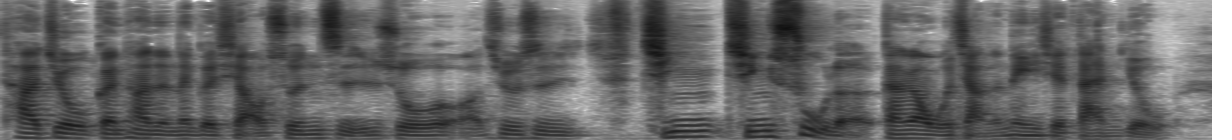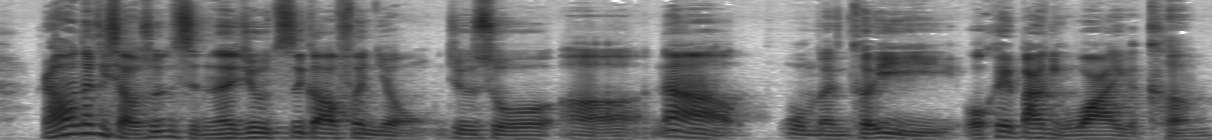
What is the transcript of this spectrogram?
他就跟他的那个小孙子说，啊，就是倾倾诉了刚刚我讲的那一些担忧。然后那个小孙子呢，就自告奋勇，就是说，呃，那我们可以，我可以帮你挖一个坑，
